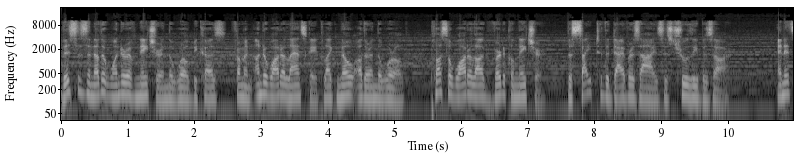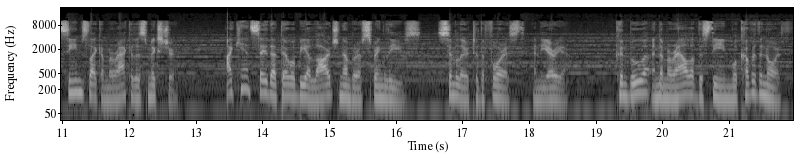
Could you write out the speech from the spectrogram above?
This is another wonder of nature in the world because, from an underwater landscape like no other in the world, plus a waterlogged vertical nature, the sight to the diver's eyes is truly bizarre. And it seems like a miraculous mixture. I can't say that there will be a large number of spring leaves, similar to the forest and the area. Kunbua and the morale of the steam will cover the north,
